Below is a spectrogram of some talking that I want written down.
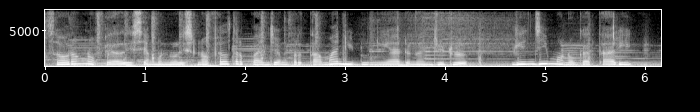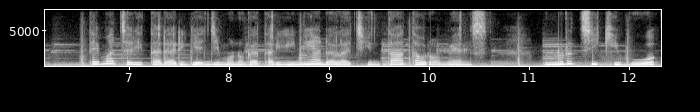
seorang novelis yang menulis novel terpanjang pertama di dunia dengan judul Genji Monogatari. Tema cerita dari Genji Monogatari ini adalah cinta atau romance. Menurut Shikibu,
